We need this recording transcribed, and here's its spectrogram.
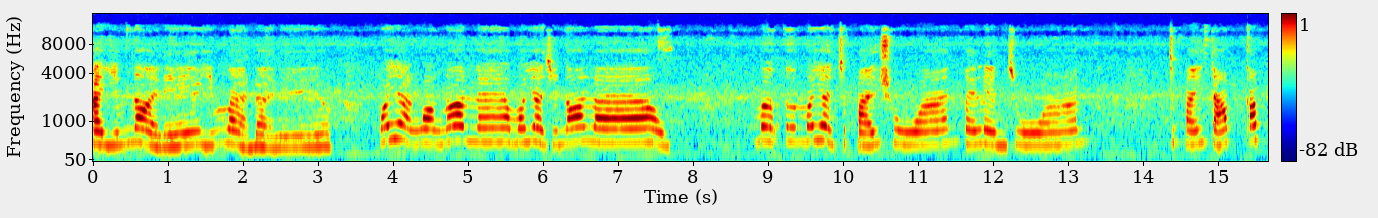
อะยิ้มหน่อยเร็วยิ้มหวานหน่อยเร็วไม่อยากง่วงนอนแล้วไม่อยากจะนอนแล้วเมื่อเออไม่อยากจะไปชวน ไปเล่นชวน จะไปจับกับ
